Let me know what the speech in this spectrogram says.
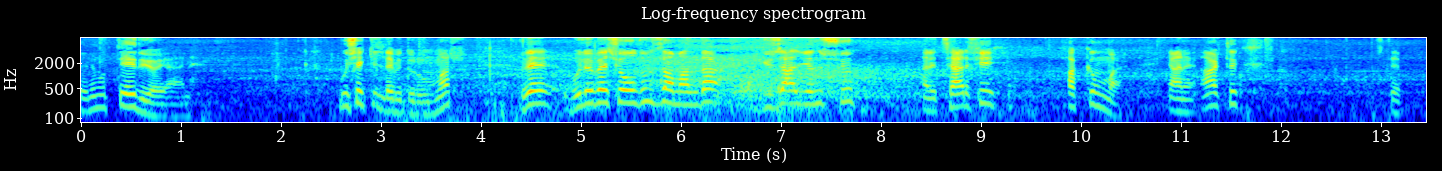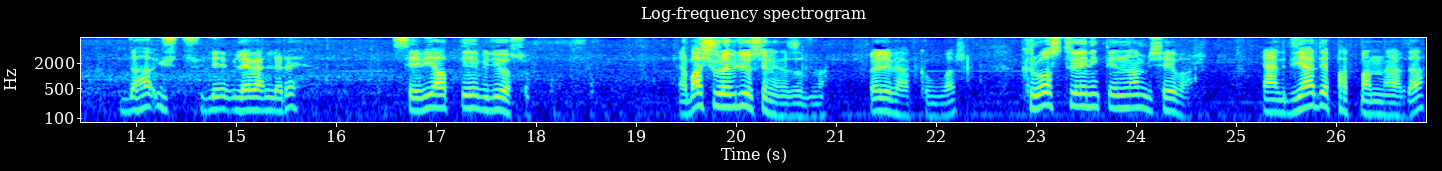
seni mutlu ediyor yani. Bu şekilde bir durum var. Ve Blue Badge olduğun zaman da güzel yanı şu hani terfi hakkım var. Yani artık işte daha üst le- levellere seviye atlayabiliyorsun. Yani başvurabiliyorsun en azından. Öyle bir hakkım var. Cross training denilen bir şey var. Yani diğer departmanlarda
